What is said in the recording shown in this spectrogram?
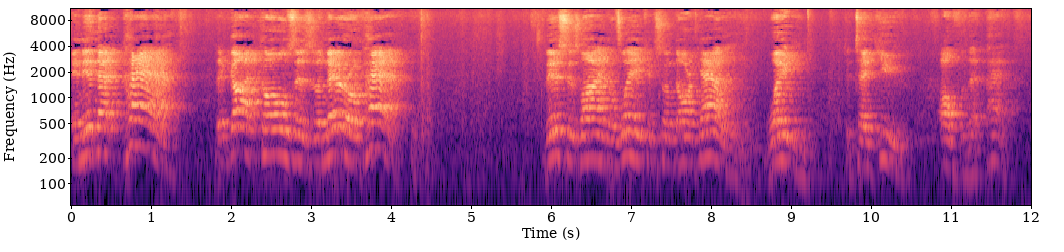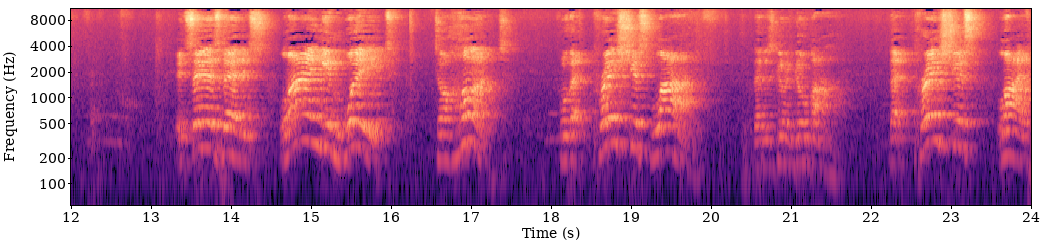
And in that path that God calls as a narrow path, this is lying awake in some dark alley, waiting to take you off of that path. It says that it's lying in wait to hunt for that precious life that is going to go by. That precious life.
